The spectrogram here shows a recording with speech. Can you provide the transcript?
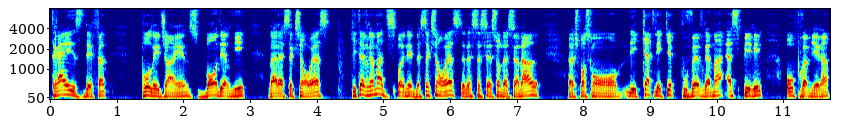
13 défaites pour les Giants. Bon dernier dans la section ouest, qui était vraiment disponible. La section ouest de l'Association nationale, euh, je pense qu'on les quatre équipes pouvaient vraiment aspirer au premier rang,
